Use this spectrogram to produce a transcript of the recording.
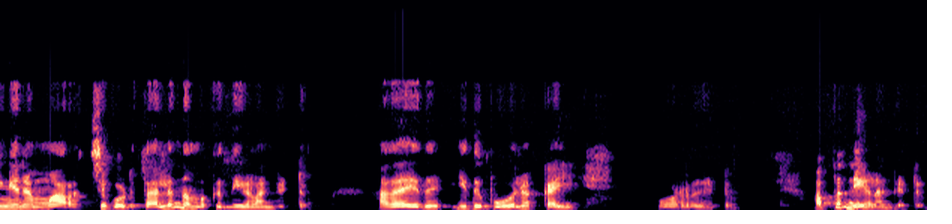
ഇങ്ങനെ മറച്ചു കൊടുത്താൽ നമുക്ക് നീളം കിട്ടും. അതായത് ഇതുപോലെ കൈ ഓർഡർ കിട്ടും. അപ്പൊ നീളം കിട്ടും.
